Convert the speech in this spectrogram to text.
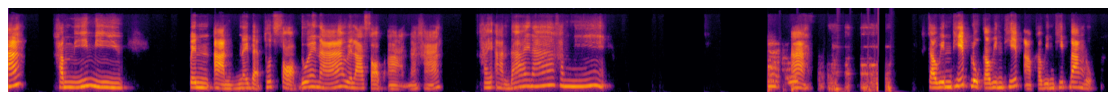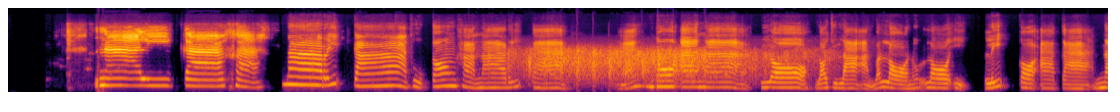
ะคำนี้มีเป็นอ่านในแบบทดสอบด้วยนะ เวลาสอบอ่านนะคะ ใครอ่านได้นะคำนี้อะกวินทิพย์ลูกกวินทิพย์อะกวินทิพย์บ้างลูก นาฬิกาค่ะ นาฬิกา ถูกต้องค่ะ นาฬิกานะนออานาลอรอจุลาอ่านว่ารอนะรออีก ลิกออากา น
